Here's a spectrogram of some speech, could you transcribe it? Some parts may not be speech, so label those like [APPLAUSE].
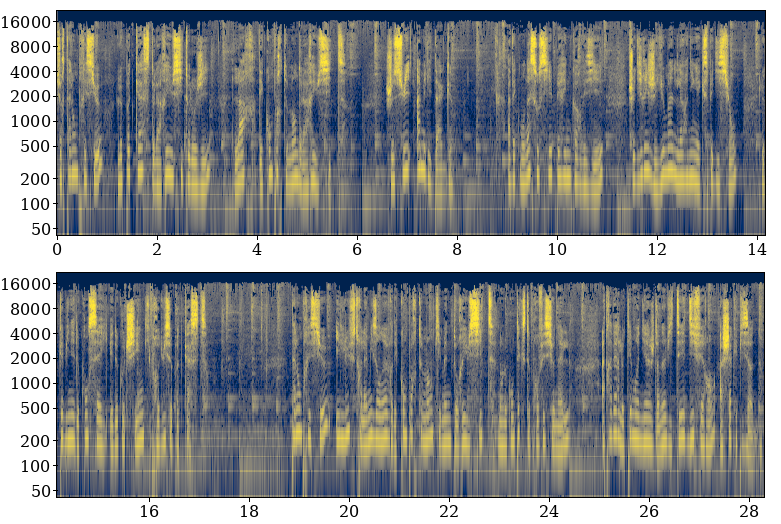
sur Talents Précieux, le podcast de la réussitologie, l'art des comportements de la réussite. Je suis Amélie Dag. Avec mon associé Perrine Corvézier, je dirige Human Learning Expedition, le cabinet de conseil et de coaching qui produit ce podcast. Talents précieux illustre la mise en œuvre des comportements qui mènent aux réussites dans le contexte professionnel à travers le témoignage d'un invité différent à chaque épisode.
